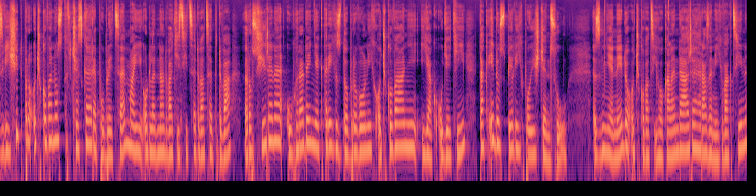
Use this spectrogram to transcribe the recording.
Zvýšit proočkovanost v České republice mají od ledna 2022 rozšířené úhrady některých z dobrovolných očkování jak u dětí, tak i dospělých pojištěnců. Změny do očkovacího kalendáře hrazených vakcín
